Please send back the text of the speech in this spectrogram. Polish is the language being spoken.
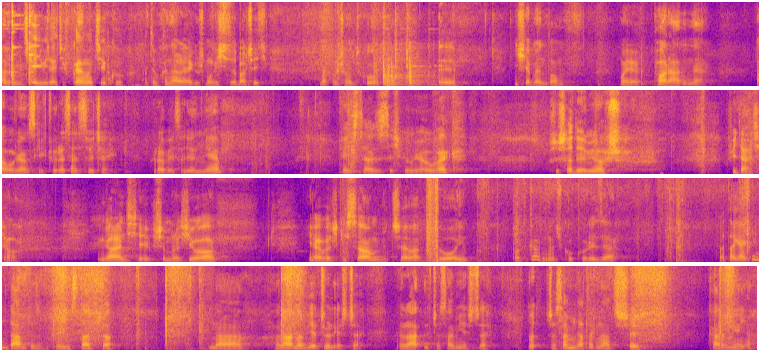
A więc cześć, witajcie w kolejnym odcinku na tym kanale, jak już mogliście zobaczyć na początku. Yy, dzisiaj będą moje poranne obowiązki, które zazwyczaj robię codziennie. Więc teraz jesteśmy u jałówek. Przyszedłem już. Widać o. Galant dzisiaj przymroziło. Jałóweczki są. Trzeba by było im podgarnąć kukurydzę. Bo tak jak im dam, to zwykle im starcza na rano, wieczór jeszcze, czasami jeszcze, no czasami na tak na trzy karmienia.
